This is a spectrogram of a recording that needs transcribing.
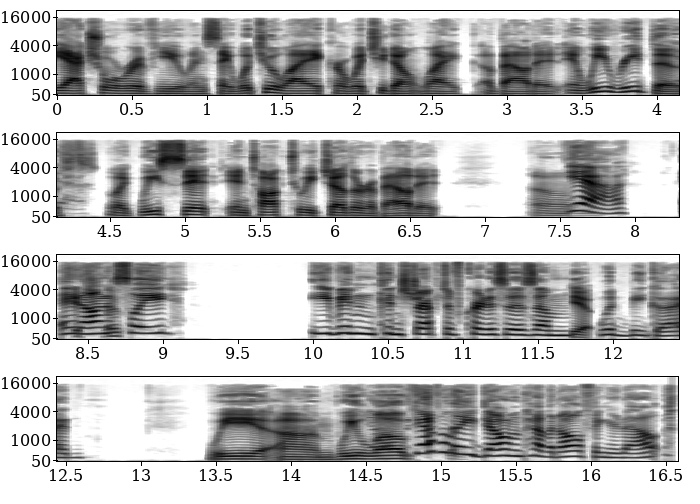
the actual review and say what you like or what you don't like about it. And we read those. Like we sit and talk to each other about it. Um, yeah. And honestly, even constructive criticism Yep. would be good. We um we Yeah, love we definitely don't have it all figured out.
